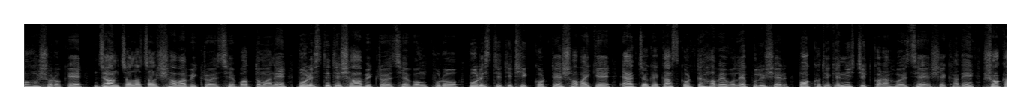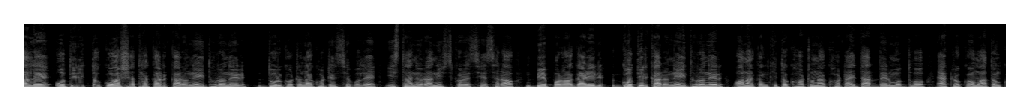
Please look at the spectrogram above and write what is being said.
মহাসড়কে যান চলাচল স্বাভাবিক রয়েছে, বর্তমানে পরিস্থিতি স্বাভাবিক রয়েছে এবং পুরো পরিস্থিতি ঠিক করতে সবাইকে একযোগে কাজ করতে হবে বলে পুলিশের পক্ষ থেকে নিশ্চিত করা হয়েছে। সেখানে সকালে অতিরিক্ত কুয়াশা থাকার কারণে এই ধরনের দুর্ঘটনা ঘটেছে বলে স্থানীয়রা নিশ্চিত করেছে। এছাড়াও বেপরোয়া গাড়ির গতির কারণে এই ধরনের অনাকাঙ্ক্ষিত ঘটনা ঘটায় তাদের মধ্যে একরকম আতঙ্ক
